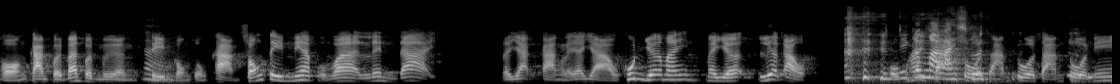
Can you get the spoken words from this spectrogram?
ของการเปิดบ้านเปิดเมืองค่ะธีมของสงครามสองธีมเนี่ยผมว่าเล่นได้ ระยะกลางระยะยาว หุ้นเยอะไหมไม่เยอะเลือกเอาผมนี่ก็ให้มาหสาลามยตัชุวดสามตัวสามตัวนี้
